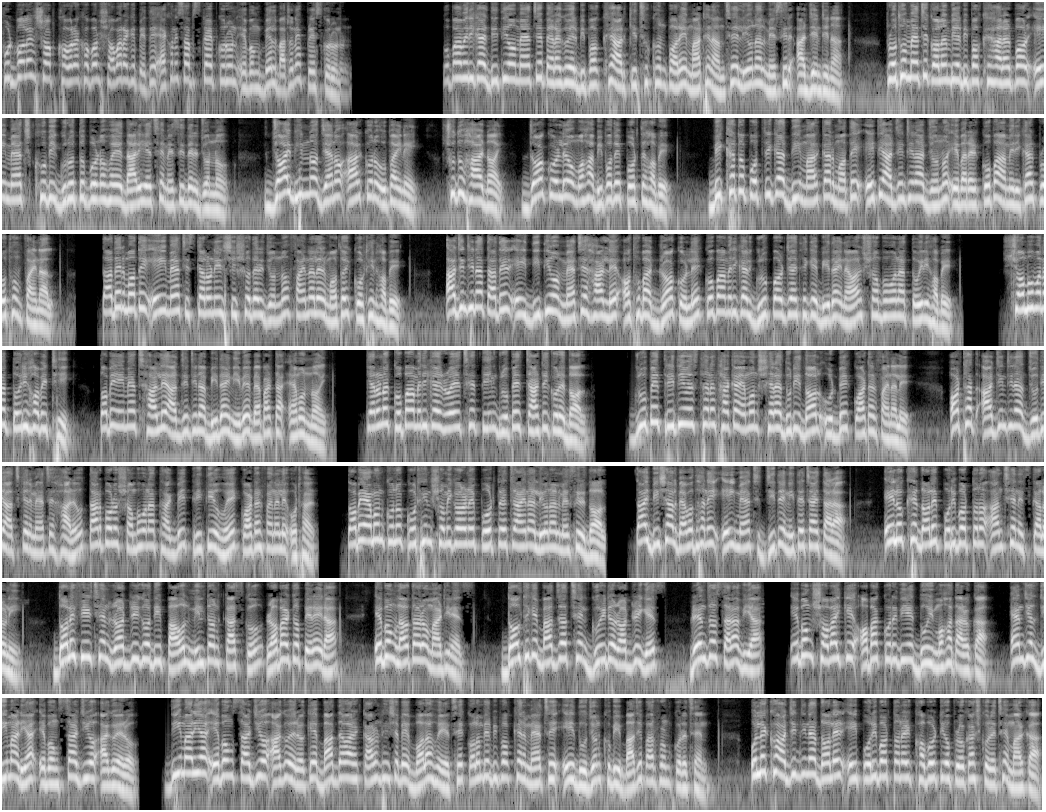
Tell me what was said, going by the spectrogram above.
ফুটবলের সব খবরাখবর সবার আগে পেতে এখনই সাবস্ক্রাইব করুন এবং বেল বাটনে প্রেস করুন। কোপা আমেরিকার দ্বিতীয় ম্যাচে প্যারাগুয়ের বিপক্ষে আর কিছুক্ষণ পরে মাঠে নামছে লিওনাল মেসির আর্জেন্টিনা। প্রথম ম্যাচে কলম্বিয়ার বিপক্ষে হারার পর এই ম্যাচ খুবই গুরুত্বপূর্ণ হয়ে দাঁড়িয়েছে মেসিদের জন্য। জয় ভিন্ন যেন আর কোনো উপায় নেই। শুধু হার নয়, ড্র করলেও মহা বিপদে পড়তে হবে। বিখ্যাত পত্রিকা দি মার্কার মতে, এটি আর্জেন্টিনার জন্য এবারের কোপা আমেরিকার প্রথম ফাইনাল। তাদের মতে, এই ম্যাচ স্কালনির শিষ্যদের জন্য ফাইনালের মতোই কঠিন হবে। আর্জেন্টিনা তাদের এই দ্বিতীয় ম্যাচে হারলে অথবা ড্র করলে কোপা আমেরিকার গ্রুপ পর্যায় থেকে বিদায় নেওয়ার সম্ভাবনা তৈরি হবে। সম্ভাবনা তৈরি হবে ঠিক, তবে এই ম্যাচ হারলে আর্জেন্টিনা বিদায় নিবে ব্যাপারটা এমন নয়। কেননা কোপা আমেরিকায় রয়েছে তিন গ্রুপে চারটি করে দল। গ্রুপে তৃতীয় স্থানে থাকা এমন সেরা দুটি দল উঠবে কোয়ার্টার ফাইনালে। অর্থাৎ আর্জেন্টিনা যদি আজকের ম্যাচে হারেও, তারপরও সম্ভাবনা থাকবে তৃতীয় হয়ে কোয়ার্টার ফাইনালে ওঠার। তবে এমন কোনো কঠিন সমীকরণে পড়তে চায় না লিওনাল মেসির দল। তাই বিশাল ব্যবধানে এই ম্যাচ জিতে নিতে চায় তারা। এই লক্ষ্যে দলে পরিবর্তনও আনছেন স্কালোনি। দলে ফিরছেন Rodrigo De Paul Milton Casco, Roberto Pereyra এবং লাউতারো মার্টিনেজ। দল থেকে বাদ যাচ্ছেন গুইডো রড্রিগেজ রেঞ্জো সারাভিয়া এবং সবাইকে অবাক করে দিয়ে দুই মহাতারকা, অ্যাঞ্জেল ডি মারিয়া এবং সার্জিও আগোয়েরো। ডি মারিয়া এবং সার্জিও আগোয়েরোকে বাদ দেওয়ার কারণ হিসেবে বলা হয়েছে, কলম্বিয়ার বিপক্ষের ম্যাচে এই দুজন খুবই বাজে পারফর্ম করেছেন। উল্লেখ্য, আর্জেন্টিনা দলের এই পরিবর্তনের খবরটিও প্রকাশ করেছে মার্কা।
